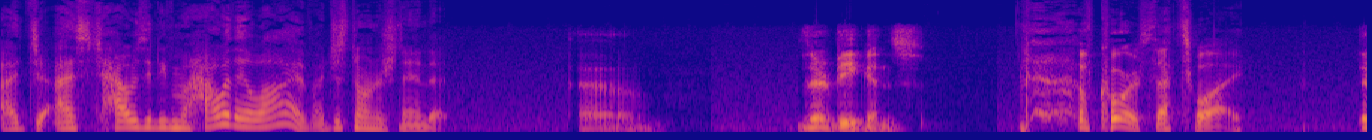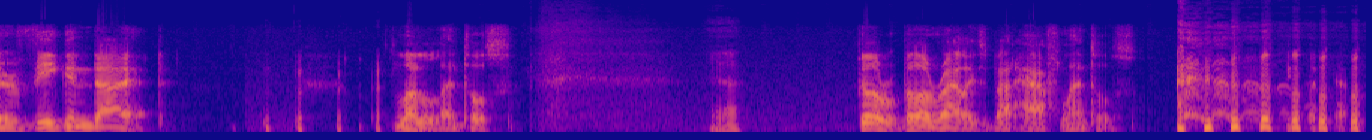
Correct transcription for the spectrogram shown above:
I, ju- I s- how is it even, how are they alive? I just don't understand it. Uh, they're vegans. Of course, that's why. Their vegan diet. a lot of lentils. Yeah. Bill, Bill O'Reilly's about half lentils. you, at-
